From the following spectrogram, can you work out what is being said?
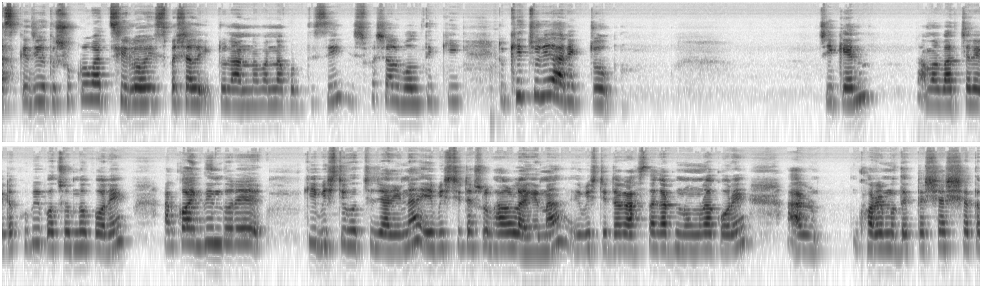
আজকে যেহেতু শুক্রবার ছিল স্পেশাল একটু রান্না বান্না করতেছি। স্পেশাল বলতে কি, একটু খিচুড়ি আর একটু চিকেন। আমার বাচ্চারা এটা খুবই পছন্দ করে। আর কয়েকদিন ধরে কি বৃষ্টি হচ্ছে জানি না। এই বৃষ্টিটা আসলে ভালো লাগে না। এই বৃষ্টিটা রাস্তাঘাট নোংরা করে আর ঘরের মধ্যে একটা স্যাঁতস্যাঁতে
